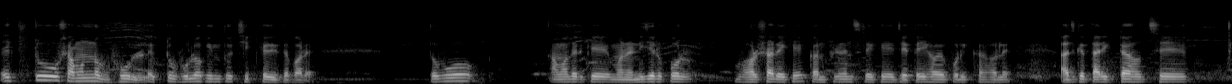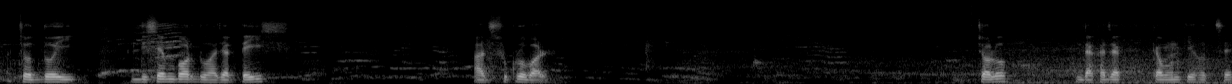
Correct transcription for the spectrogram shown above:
একটু সামান্য ভুল, একটু ভুলও কিন্তু ছিটকে দিতে পারে। তবুও আমাদেরকে মানে নিজের উপর ভরসা রেখে কনফিডেন্স রেখে যেতেই হবে পরীক্ষার হলে। আজকের তারিখটা হচ্ছে চোদ্দোই ডিসেম্বর দু হাজার তেইশ। আজ শুক্রবার। চলো, দেখা যাক কেমন কি হচ্ছে।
